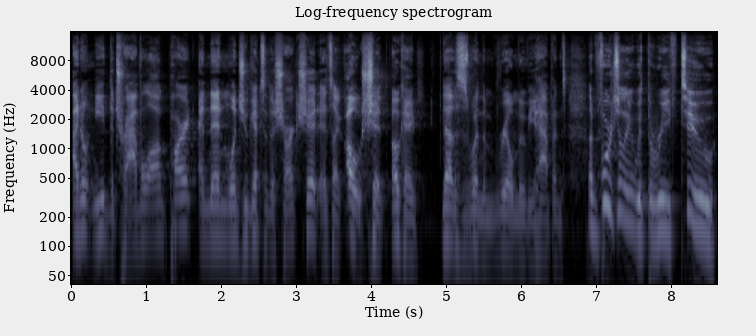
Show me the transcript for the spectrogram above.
I don't need the travelogue part. And then once you get to the shark shit, it's like, oh shit, okay, now this is when the real movie happens. Unfortunately, with the Reef 2,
